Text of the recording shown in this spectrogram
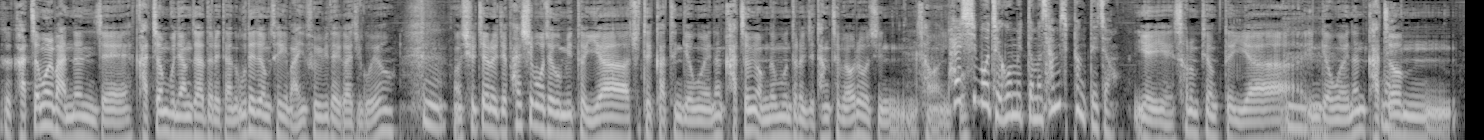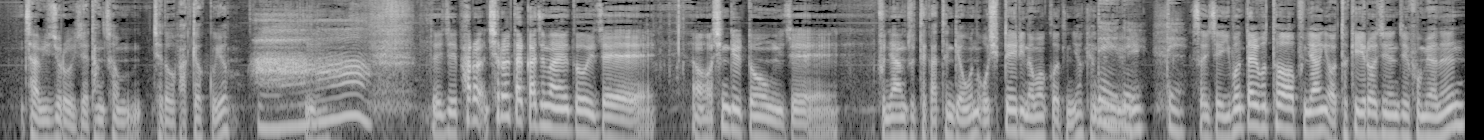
그 가점을 받는 이제 가점 분양자들에 대한 우대 정책이 많이 소입이 돼 가지고요. 음. 어, 실제로 이제 85제곱미터 이하 주택 같은 경우에는 가점이 없는 분들은 이제 당첨이 어려워진 상황이고 85제곱미터면 30평대죠. 예, 예. 30평대 이하인 음. 경우에는 가점자 네. 위주로 이제 당첨 제도가 바뀌었고요. 아, 근데 이제 8월 7월 달까지만 해도 이제 어 신길동 이제 분양 주택 같은 경우는 50대 1이 넘었거든요. 네, 경쟁률이. 네, 네. 그래서 이제 이번 달부터 분양이 어떻게 이루어지는지 보면은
